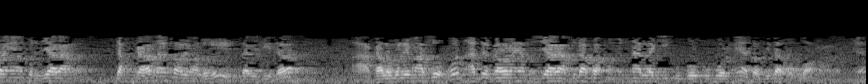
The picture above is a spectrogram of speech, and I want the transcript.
orang yang berziarah dah sekarang tak boleh masuk lagi. Tapi tidak. Ha, kalau boleh masuk pun, adakah orang yang sejarah itu dapat mengenal lagi kubur-kubur ni atau tidak? Allah. Ya?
